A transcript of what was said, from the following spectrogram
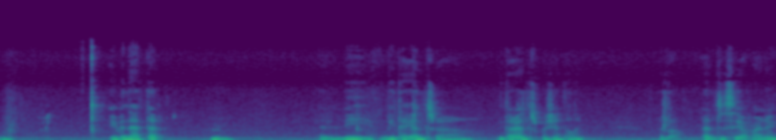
um, i nätet. Mm. Vi vi tar äldre vi tar äldre patienter. Eller äldre ser jag för nu.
